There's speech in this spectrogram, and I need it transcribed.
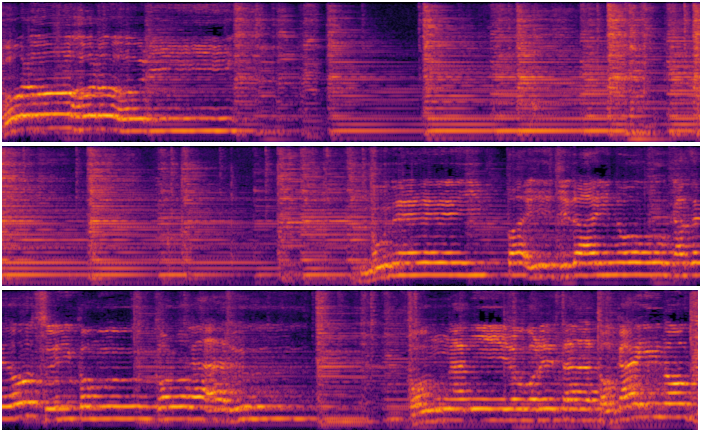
ほろほろり。胸いっぱい時代の風を吸い込む頃がある。んなに汚れた都会の空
